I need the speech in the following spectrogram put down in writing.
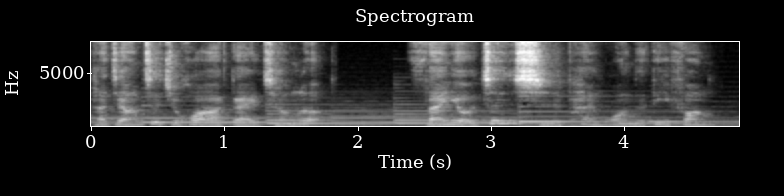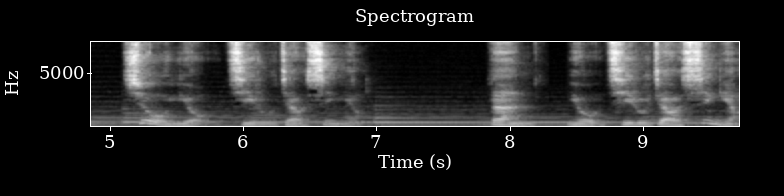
他将这句话改成了：“凡有真实盼望的地方，就有基督教信仰；但有基督教信仰，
